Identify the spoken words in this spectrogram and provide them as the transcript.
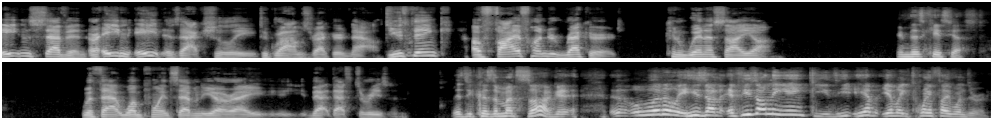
Eight and seven, or eight and eight, is actually Degrom's record now. Do you think a 500 record can win a Cy Young In this case, yes. with that 1.7 ERA? That that's the reason. It's because the Mets suck. Uh, uh, Literally, he's on. If he's on the Yankees, he, he have he have like twenty five wins already.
